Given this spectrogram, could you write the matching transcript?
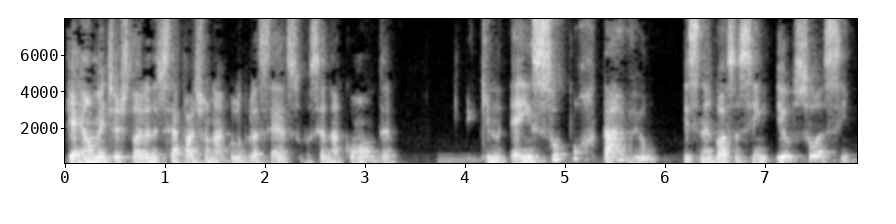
que é realmente a história de se apaixonar pelo processo. Você dá conta que é insuportável esse negócio assim, eu sou assim.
